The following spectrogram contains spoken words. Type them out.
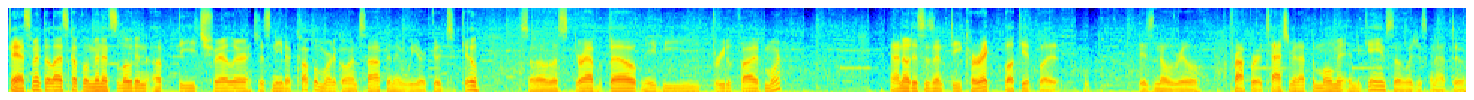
Okay, I spent the last couple of minutes loading up the trailer. Just need a couple more to go on top and then we are good to go. So let's grab about maybe three to five more. And I know this isn't the correct bucket, but there's no real proper attachment at the moment in the game, so we're just gonna have to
